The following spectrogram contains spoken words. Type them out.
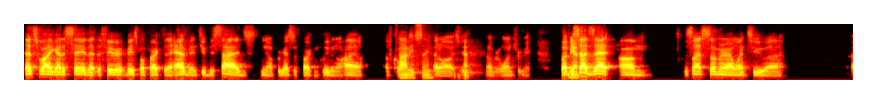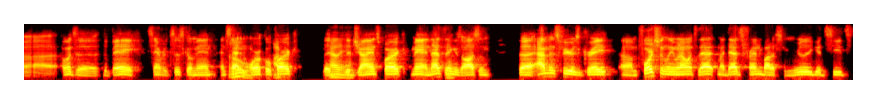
that's why I got to say that the favorite baseball park that I have been to, besides you know Progressive Park in Cleveland, Ohio, of course, Obviously. that'll always be Yeah. number one for me. But Yeah. besides that, um, this last summer I went to uh, uh, I went to the Bay, San Francisco, man, and sat in Oh, Oracle I- Park, the, yeah. the Giants Park. Man, that thing is awesome. The atmosphere is great. Um, fortunately, when I went to that, my dad's friend bought us some really good seats,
